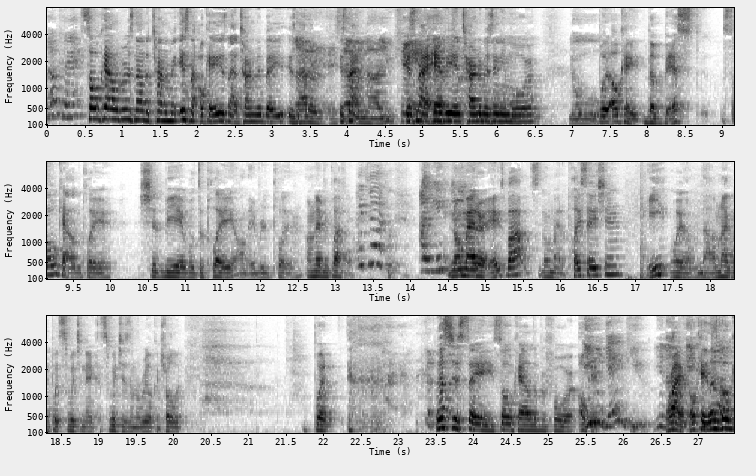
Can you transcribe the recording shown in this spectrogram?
Okay. Soul Calibur is not a tournament. It's not okay. It's not tournament based. It's Nah, not a. It's, definitely not. You can't it's not heavy in tournaments No. anymore. No. But okay, the best Soul Calibur player should be able to play on every play on every platform. exactly. I mean, No matter Xbox, no matter PlayStation. E well, no, I'm not gonna put Switch in there because Switch isn't a real controller. But let's just say Soul Calibur for okay, Even GameCube. You know, Right, GameCube okay, let's go Right.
